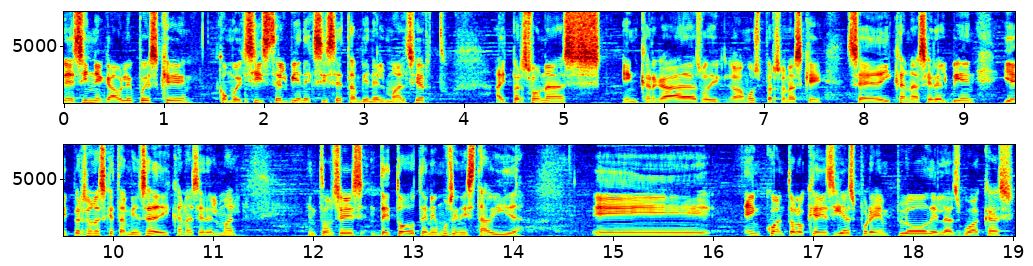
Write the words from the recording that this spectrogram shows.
es innegable pues que como existe el bien, existe también el mal, ¿cierto? Hay personas encargadas o digamos personas que se dedican a hacer el bien y hay personas que también se dedican a hacer el mal. Entonces, de todo tenemos en esta vida. Eh, en cuanto a lo que decías, por ejemplo, de las huacas,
